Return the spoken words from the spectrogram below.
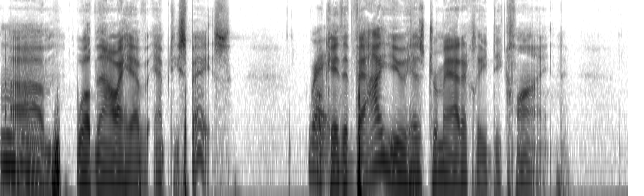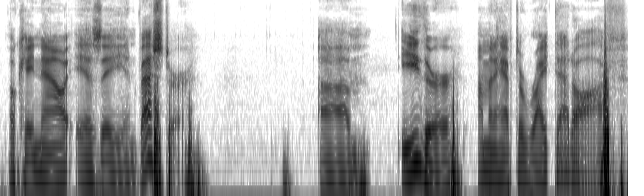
Mm-hmm. Um, well, now I have empty space. Right. Okay, the value has dramatically declined. Okay, now as a investor, um, either I'm going to have to write that off,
